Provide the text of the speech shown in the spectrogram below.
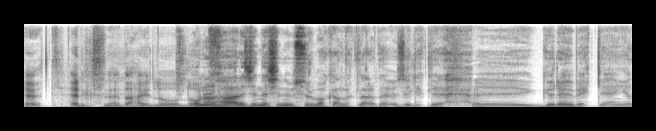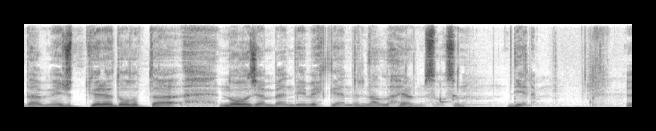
Evet, her ikisine de hayırlı uğurlu olsun. Onun haricinde şimdi bir sürü bakanlıklarda özellikle e, görev bekleyen ya da mevcut görevde olup da ne olacağım ben diye bekleyenlerin Allah yardımcısı olsun diyelim. Ee,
